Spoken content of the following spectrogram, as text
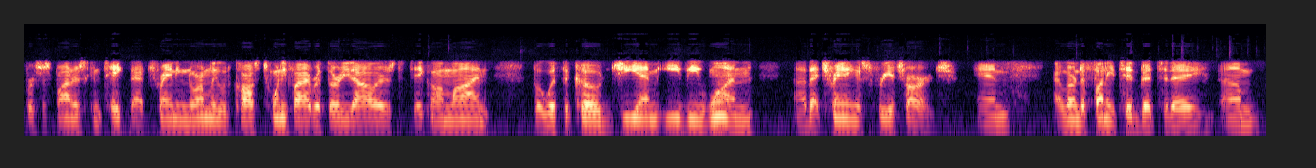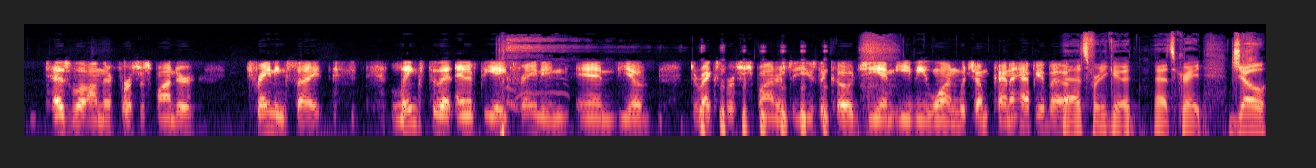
first responders can take that training. Normally would cost twenty five or thirty dollars to take online, but with the code GMEV1, uh, that training is free of charge. And I learned a funny tidbit today. Um, Tesla on their first responder training site links to that NFPA training, and you know directs first responders to use the code GMEV1, which I'm kind of happy about. That's pretty good. That's great. Joe,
